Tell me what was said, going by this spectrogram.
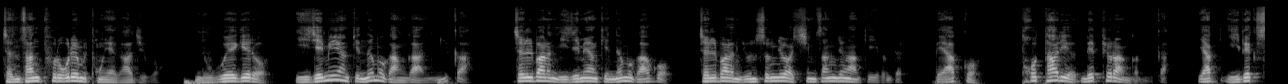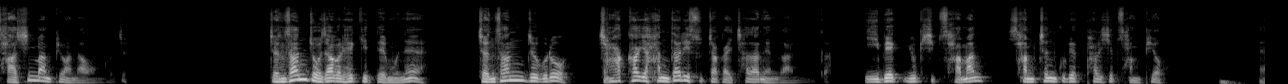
전산 프로그램을 통해 가지고 누구에게로 이재명한테 넘어간 거 아닙니까 절반은 이재명한테 넘어가고 절반은 윤석열과 심상정한테 이름들 빼앗고 토탈이 몇한 겁니까 약 240만 표가 나온 거죠. 전산 조작을 했기 때문에 전산적으로 정확하게 한 자리 숫자까지 찾아낸 거 아닙니까 264만 3983표 예.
